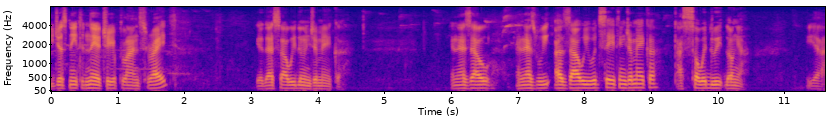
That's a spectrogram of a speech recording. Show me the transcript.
You just need to nurture your plants right? Yeah that's how we do in Jamaica. And as how and as we as how we would say it in Jamaica that's how we do it down here. Yeah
